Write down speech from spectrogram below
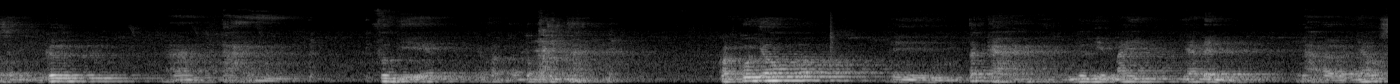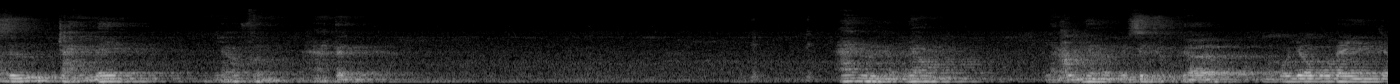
sẽ định cư à, tại phương nghĩa giáo phận Con Tum Tinh Thành còn cô dâu như hiện nay gia đình là ở giáo xứ Trại Lê giáo phận Hà Tĩnh. Hai người gặp nhau là cũng nhờ cái sự gặp gỡ. Mà cô dâu cô đây cho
